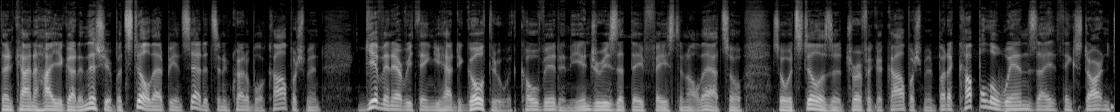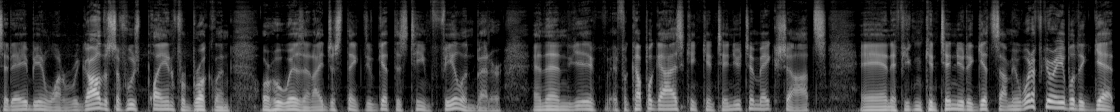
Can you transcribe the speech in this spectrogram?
than kind of how you got in this year. But still, that being said, it's an incredible accomplishment given everything you had to go through with COVID and the injuries that they faced and all that. So so it still is a terrific accomplishment. But a couple of wins, I think, starting today being one, regardless of who's playing for Brooklyn or who isn't. I just think to get this team feeling better, and then if, if a couple guys can continue to make shots, and if you can continue to get some, I mean, what if you're able to get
